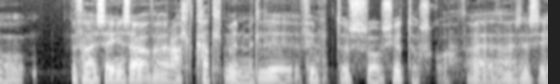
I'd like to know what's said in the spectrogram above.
og Það er segjins að það er allt kall menn millir 50 og 70 sko. Það er, það er þessi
